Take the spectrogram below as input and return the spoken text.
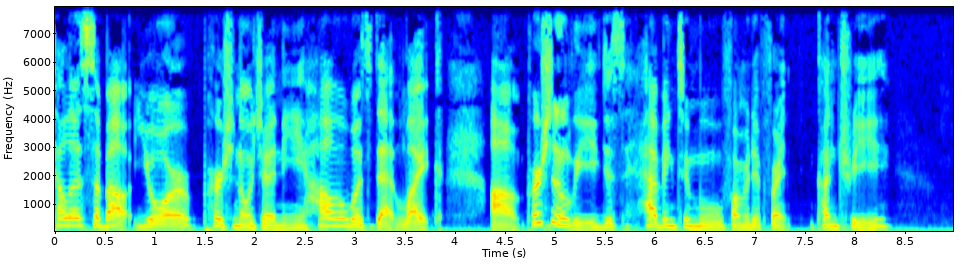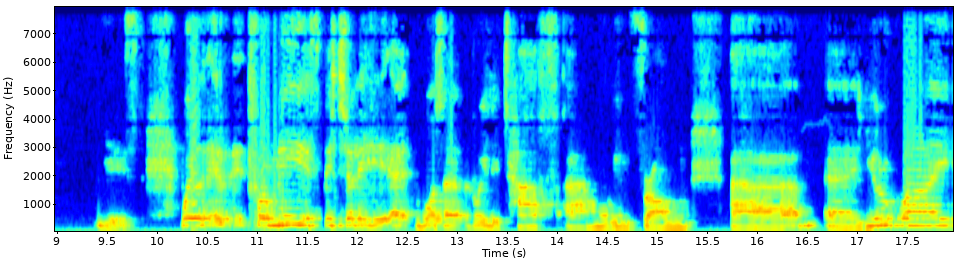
tell us about your personal journey. How was that like, uh, personally, just having to move from a different country? Yes. Well, it, for me, especially, it was a really tough uh, moving from uh, uh, Uruguay.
